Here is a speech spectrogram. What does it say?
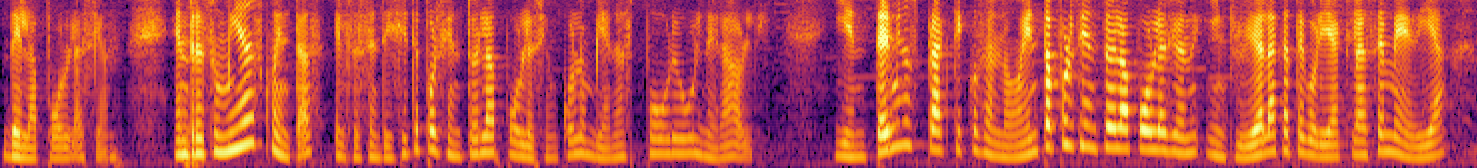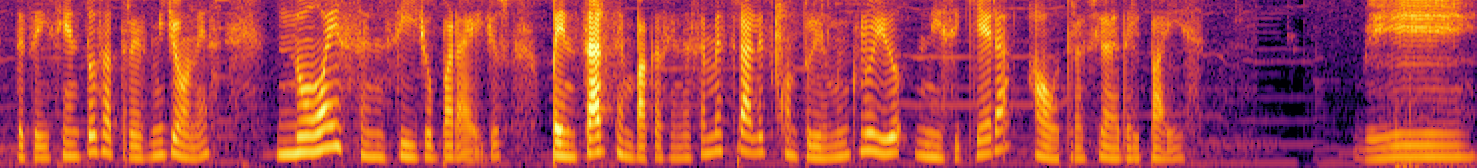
de la población. En resumidas cuentas, el 67% de la población colombiana es pobre o vulnerable. Y en términos prácticos, el 90% de la población, incluida la categoría clase media, de 600 a 3 millones, no es sencillo para ellos pensarse en vacaciones semestrales con turismo incluido, ni siquiera a otras ciudades del país. Ve,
